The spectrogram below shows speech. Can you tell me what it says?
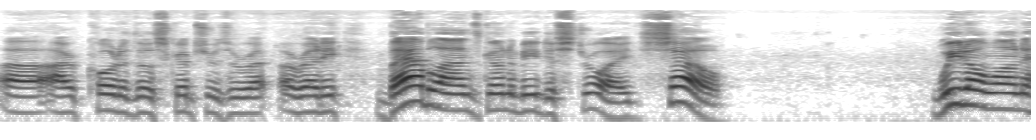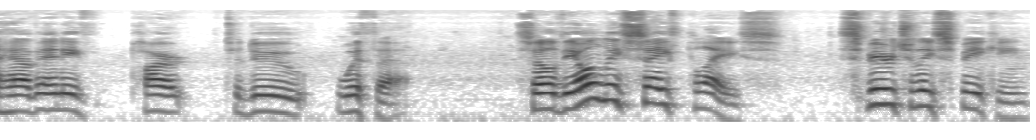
uh, I quoted those scriptures already. Babylon's going to be destroyed, so we don't want to have any part to do with that. So the only safe place, spiritually speaking,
